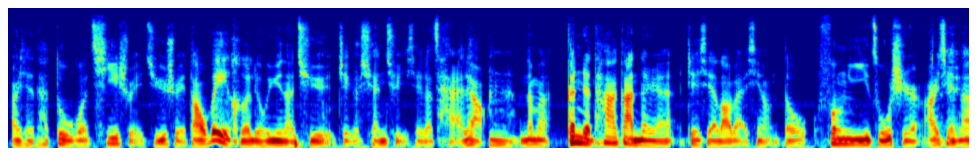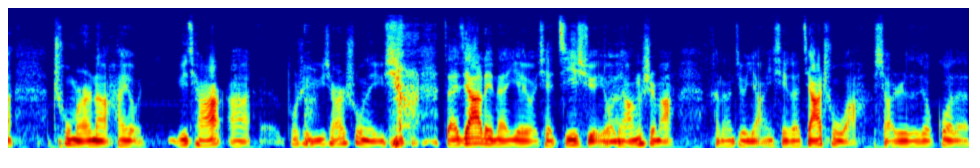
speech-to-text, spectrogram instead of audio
而且他渡过七水、沮水到渭河流域呢去这个选取一些个材料，嗯那么跟着他干的人，这些老百姓都丰衣足食，而且呢，出门呢还有余钱儿啊，呃不是余钱儿树那余钱儿，在家里呢也有一些积蓄，有粮食嘛，可能就养一些个家畜啊，小日子就过得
